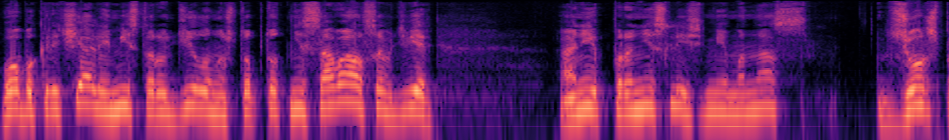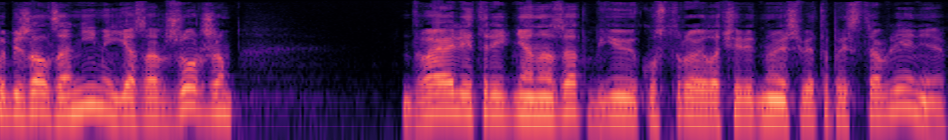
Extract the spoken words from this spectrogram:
Оба кричали мистеру Дилану, чтоб тот не совался в дверь. Они пронеслись мимо нас. Джордж побежал за ними, я за Джорджем. Два или три дня назад Бьюик устроил очередное светопредставление.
